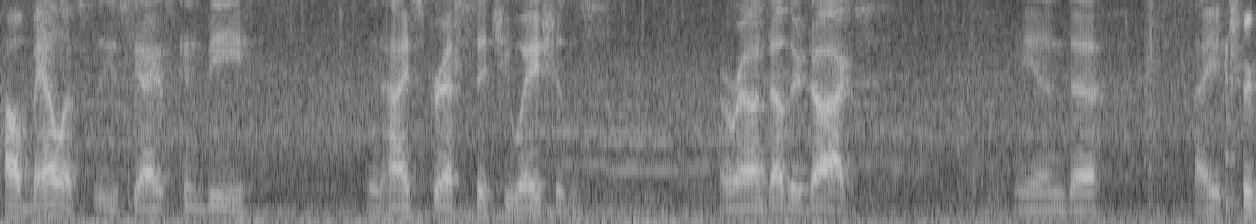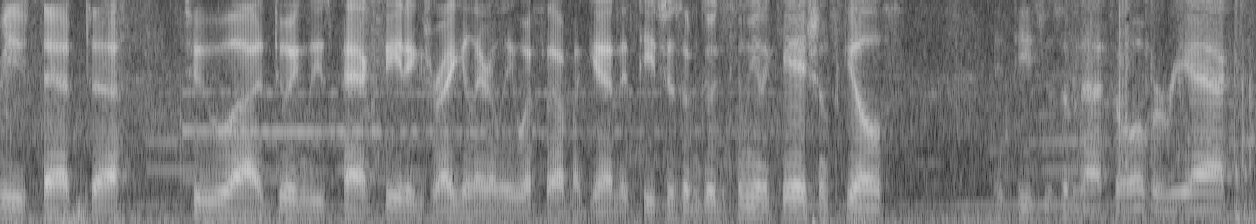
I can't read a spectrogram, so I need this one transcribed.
how balanced these guys can be in high stress situations around other dogs. And uh, I attribute that uh, to uh, doing these pack feedings regularly with them. Again, it teaches them good communication skills. It teaches them not to overreact.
